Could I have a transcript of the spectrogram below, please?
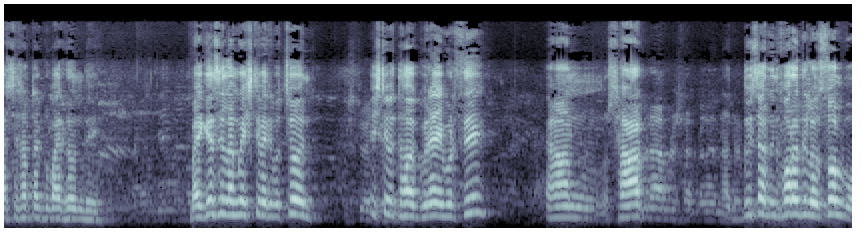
আচ্ছা শার্টটা একটু বাইর করুন দিই ভাই গেছিলাম স্টেবারি বুঝছেন? স্টেবারিতে হয় ঘুরে আই পড়ছি। এখন শার্ট দুই চার দিন পরে দিলেও চলবো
